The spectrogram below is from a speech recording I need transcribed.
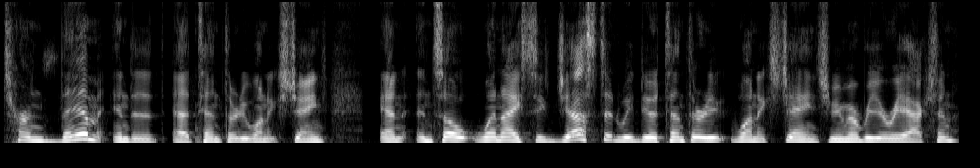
turn them into a 1031 exchange and and so when I suggested we do a 1031 exchange, you remember your reaction?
